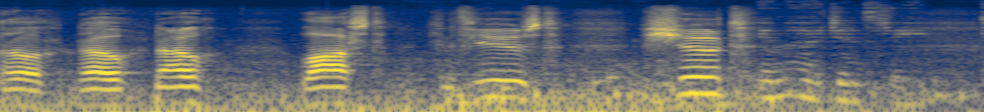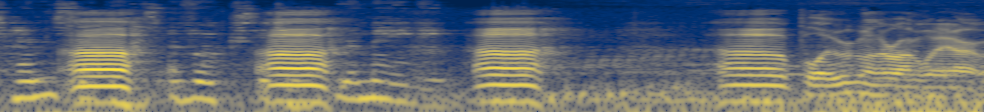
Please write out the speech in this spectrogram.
Oh, no, no. Lost. Confused. Shoot. Emergency. 10 uh, seconds uh, of oxygen uh, remaining. Uh, oh boy, we're going the wrong way, aren't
